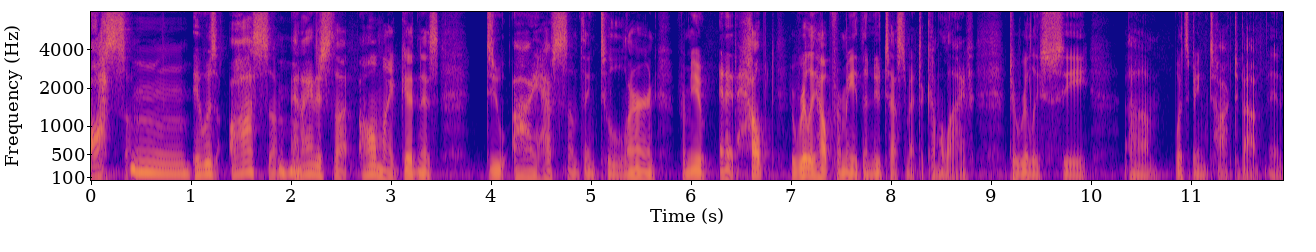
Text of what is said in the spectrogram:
awesome. It was awesome. And I just thought, oh my goodness, do I have something to learn from you? And it helped, it really helped for me, the New Testament to come alive, to really see um, what's being talked about in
